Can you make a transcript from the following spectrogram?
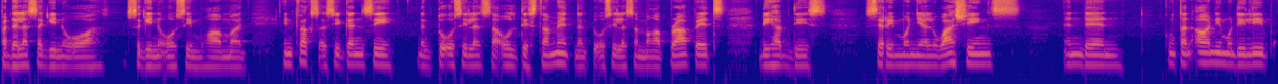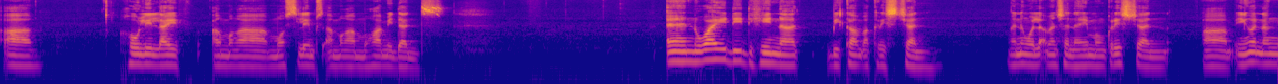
padala sa Ginoo sa Ginoo si Muhammad. In fact as you can see nagtuo sila sa Old Testament nagtuo sila sa mga prophets. They have this ceremonial washings and then kung tan-aw ni mo they live a holy life ang mga Muslims ang mga Mohammedans And why did he not become a Christian? Nganong wala man siya nahimong Christian? Um, ingon ang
